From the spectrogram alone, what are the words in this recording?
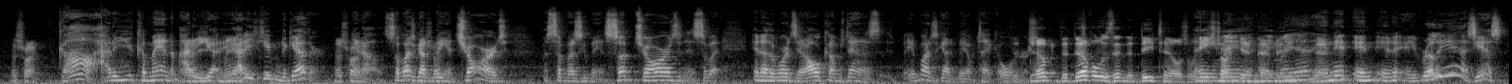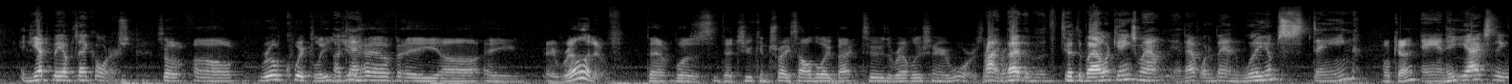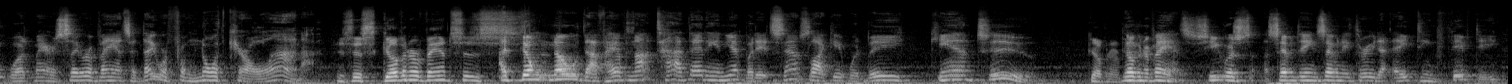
That's right. God, how do you command them? How, do you, how command do you keep them together? That's right. You know, somebody's got to be right. in charge, but somebody's going to be in subcharge, and then somebody. In other words, it all comes down. As, everybody's got to be able to take The orders. devil, the devil is in the details when you start Amen, getting that many. amen. that- And it, and, and it really is, yes. And you have to be able to take orders. So, uh, real quickly, you have a, uh, a, a relative that was, that you can trace all the way back to the Revolutionary War, is that Right, correct? back to the Battle of Kings Mountain, and that would have been William Steen. Okay. And he actually was married Sarah Vance, and they were from North Carolina. Is this Governor Vance's? I don't know, I have not tied that in yet, but it sounds like it would be kin to Governor. Governor Vance. She was 1773 to 1850.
